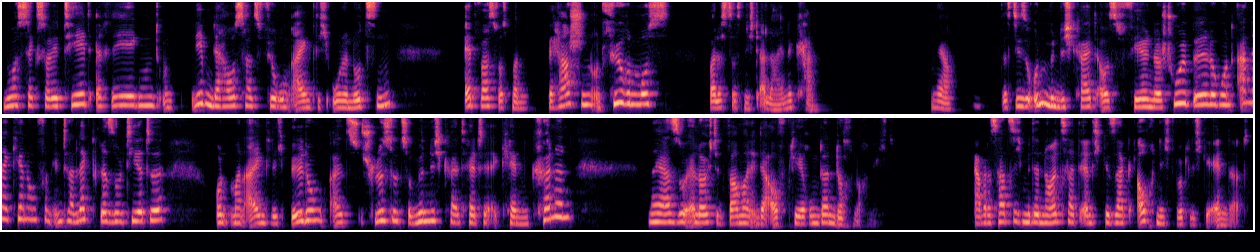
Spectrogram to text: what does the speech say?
nur Sexualität erregend und neben der Haushaltsführung eigentlich ohne Nutzen. Etwas, was man beherrschen und führen muss, weil es das nicht alleine kann. Ja, dass diese Unmündigkeit aus fehlender Schulbildung und Anerkennung von Intellekt resultierte, und man eigentlich Bildung als Schlüssel zur Mündigkeit hätte erkennen können, naja, so erleuchtet war man in der Aufklärung dann doch noch nicht. Aber das hat sich mit der Neuzeit ehrlich gesagt auch nicht wirklich geändert.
